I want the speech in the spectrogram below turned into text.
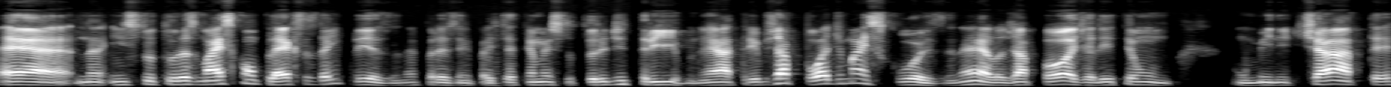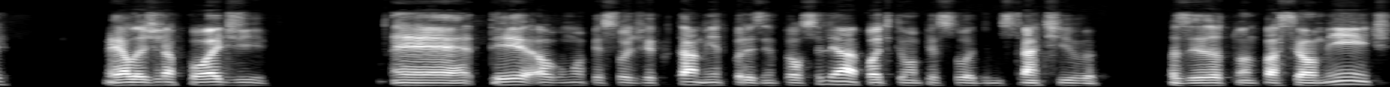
é, na, em estruturas mais complexas da empresa, né? Por exemplo, aí você tem uma estrutura de tribo, né? A tribo já pode mais coisas, né? Ela já pode ali ter um, um mini chapter, ela já pode é, ter alguma pessoa de recrutamento, por exemplo, auxiliar, pode ter uma pessoa administrativa às vezes atuando parcialmente.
